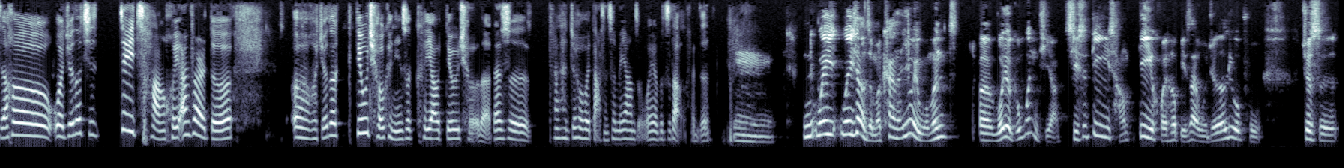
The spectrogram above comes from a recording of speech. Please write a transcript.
然后我觉得其实这一场回安菲尔德，呃，我觉得丢球肯定是可以要丢球的，但是看看最后会打成什么样子，我也不知道。反正嗯，微微笑怎么看呢？因为我们。呃，我有个问题啊，其实第一场第一回合比赛，我觉得利物浦就是，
